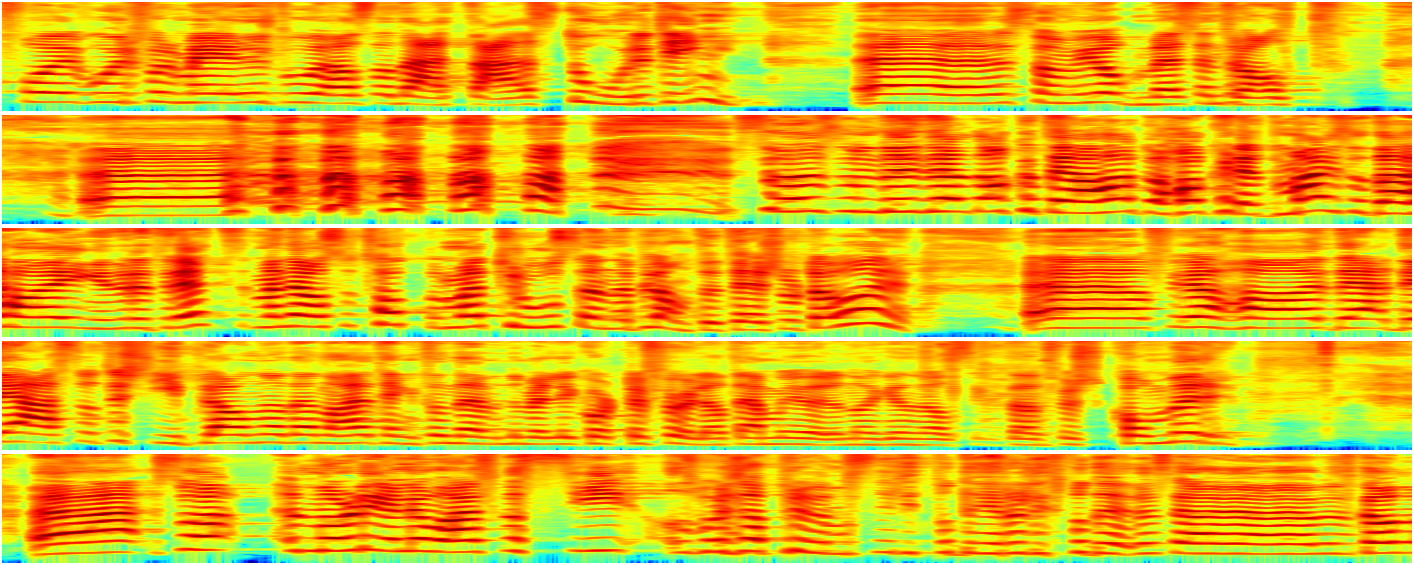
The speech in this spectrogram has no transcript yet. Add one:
for, hvor formelt hvor, altså, Dette er store ting uh, som vi jobber med sentralt. Uh, så det, det, akkurat det jeg har, har kledd meg, så der har jeg ingen retrett. Men jeg har også tatt på meg Tros denne plante-T-skjorta vår. For har, det, det er strategiplanen, og den har jeg tenkt å nevne veldig kort. Det føler jeg at jeg må gjøre når generalsekretæren først kommer. Uh, så når det gjelder hva jeg skal si så må jeg prøve å se litt på dere og litt på dere. Så jeg skal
